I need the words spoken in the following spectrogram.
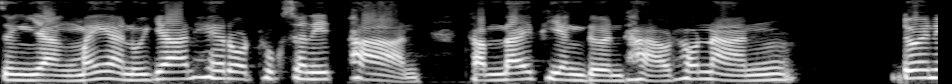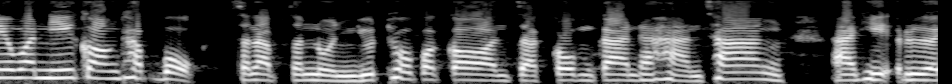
จึงยังไม่อนุญาตให้รถทุกชนิดผ่านทำได้เพียงเดินเท้าเท่านั้น โดยในวันนี้กองทัพบบก สนับสนุนยุทโธปกรณ์จากกรมการทหารช่าง อาทิเรือ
